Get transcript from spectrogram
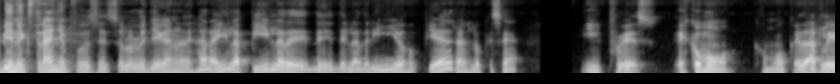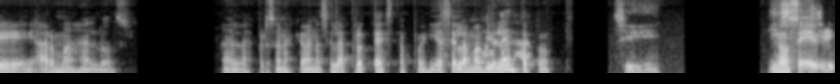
bien, extraño, pues eh, solo lo llegan a dejar ahí, la pila de, de, ladrillos o piedras, lo que sea. Y pues es como, como que darle armas a los a las personas que van a hacer la protesta, pues, y hacerla más violenta, pues. Sí. No sé.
